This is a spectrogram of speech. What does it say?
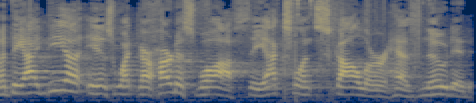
But the idea is what Gerhardus Vos, the excellent scholar, has noted.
